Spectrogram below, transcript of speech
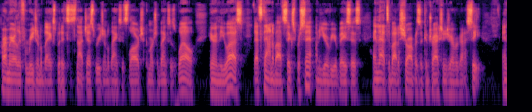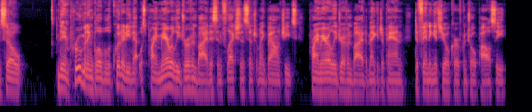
primarily from regional banks, but it's, it's not just regional banks, it's large commercial banks as well here in the US. That's down about 6% on a year over year basis. And that's about as sharp as a contraction as you're ever going to see. And so the improvement in global liquidity that was primarily driven by this inflection in central bank balance sheets primarily driven by the Bank of Japan defending its yield curve control policy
